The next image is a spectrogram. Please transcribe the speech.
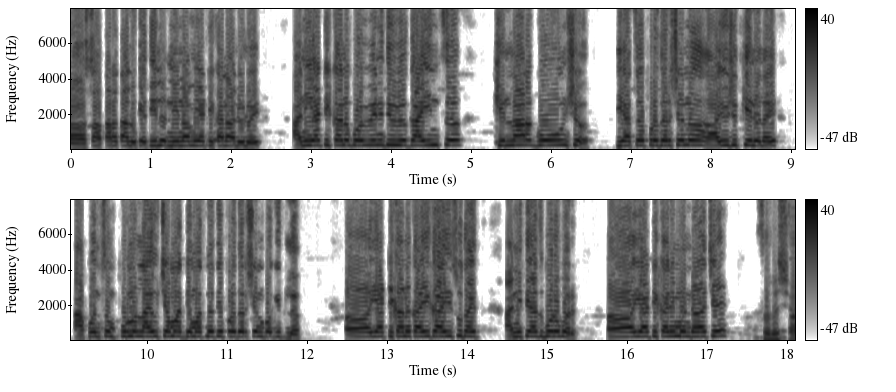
सातारा तालुक्यातील निनाम या ठिकाणी आलेलो आहे. आणि या ठिकाणी भव्य आणि दिव्य गायींचं खिल्लार गोवंश याचं प्रदर्शन आयोजित केलेलं आहे. आपण संपूर्ण लाईव्हच्या माध्यमातून ते प्रदर्शन बघितलं. या ठिकाणी काही गायी सुद्धा आहेत. आणि त्याचबरोबर या ठिकाणी मंडळाचे सदस्य.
